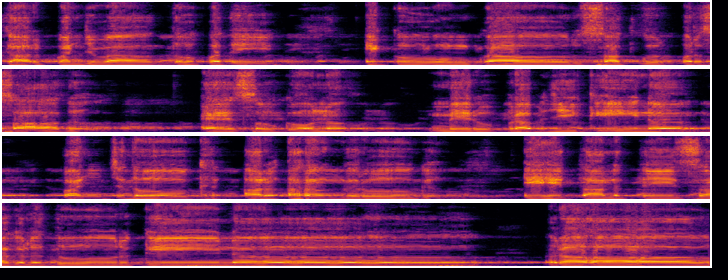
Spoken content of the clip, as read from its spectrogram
ਘਰ ਪੰਜਵਾ ਦੋਪਦੀ ਇੱਕ ਓੰਕਾਰ ਸਤਿਗੁਰ ਪ੍ਰਸਾਦ। ਐਸੋ ਗੁਣ, ਮੇਰੋ ਪ੍ਰਭ ਜੀ ਕੀਨ। ਪੰਚ ਦੋਖ, ਅਰ ਅਹੰਗ ਰੋਗ, ਇਹ ਤਨ ਤੇ ਸਗਲ ਦੂਰ ਕੀਨ। ਰਹਾਉ।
